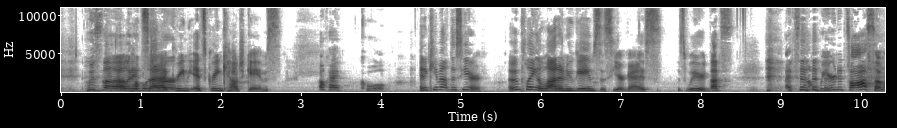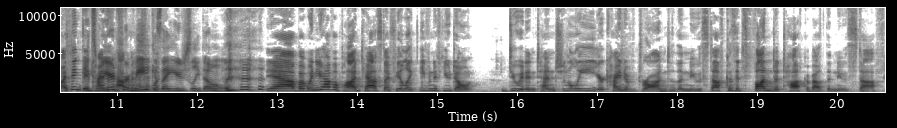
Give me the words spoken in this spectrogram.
Who's the oh, and it's uh, publisher? Green it's Green Couch Games. Okay, cool. And it came out this year. I've been playing a lot of new games this year, guys. It's weird. That's it's not weird. It's awesome. I think it's of weird for me because I usually don't. Yeah, but when you have a podcast, I feel like even if you don't do it intentionally, you're kind of drawn to the new stuff because it's fun to talk about the new stuff.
